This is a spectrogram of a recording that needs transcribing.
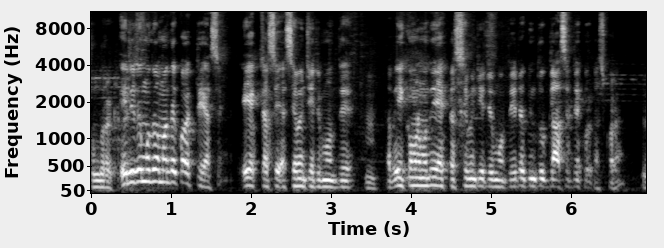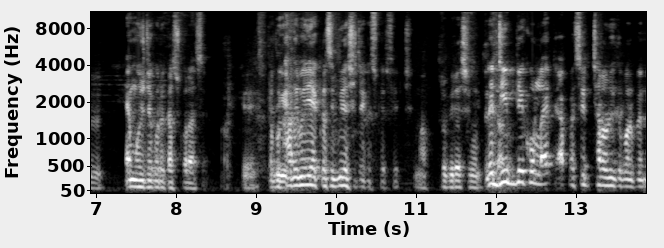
সুন্দর একটা এর মধ্যে আমাদের কয়েকটাই আছে। এই একটা আছে সেভেন্টি এইটের মধ্যে। তারপর এই কমের মধ্যে এই একটা সেভেন্টি এইটের মধ্যে এটা কিন্তু গ্লাসের ডেকোর কাজ করা। অ্যামোস ডেকোর কাজ করা আছে। ওকে তারপর খাদিমের একটা আছে বিরাশি টাকা স্কোয়ার ফিট মাত্র বিরাশির মধ্যে ডিপ ডেকোর লাইট আপনার সেট ছাড়াও নিতে পারবেন।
